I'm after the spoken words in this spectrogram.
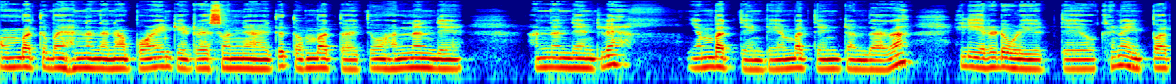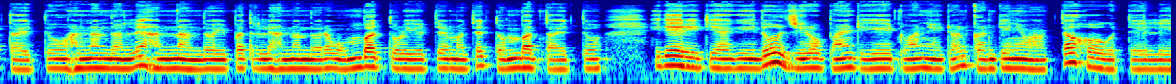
ಒಂಬತ್ತು ಬೈ ಹನ್ನೊಂದನ ಪಾಯಿಂಟ್ ಇಟ್ಟರೆ ಸೊನ್ನೆ ಆಯಿತು, ತೊಂಬತ್ತಾಯಿತು. ಹನ್ನೊಂದೇ, ಹನ್ನೊಂದು ಎಂಟ್ಲೆ ಎಂಬತ್ತೆಂಟು. ಎಂಬತ್ತೆಂಟು ಅಂದಾಗ ಇಲ್ಲಿ ಎರಡು ಉಳಿಯುತ್ತೆ, ಓಕೆನಾ? ಇಪ್ಪತ್ತಾಯಿತು. ಹನ್ನೊಂದರಲ್ಲೇ ಹನ್ನೊಂದು, ಇಪ್ಪತ್ತರಲ್ಲಿ ಹನ್ನೊಂದುವರೆ, ಒಂಬತ್ತು ಉಳಿಯುತ್ತೆ, ಮತ್ತು ತೊಂಬತ್ತಾಯಿತು. ಇದೇ ರೀತಿಯಾಗಿ ಇದು zero point eight one eight one continue ಆಗ್ತಾ ಹೋಗುತ್ತೆ ಇಲ್ಲಿ.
